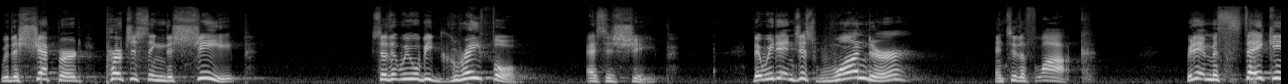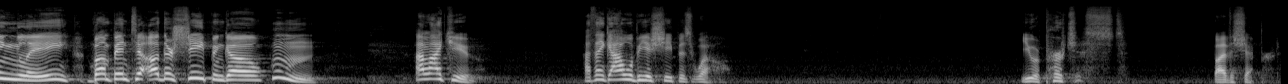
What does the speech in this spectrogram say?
with the shepherd purchasing the sheep so that we will be grateful as his sheep. That we didn't just wander into the flock. We didn't mistakenly bump into other sheep and go, hmm, I like you. I think I will be a sheep as well. You were purchased by the shepherd.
